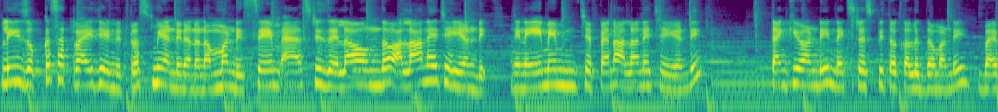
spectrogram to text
ప్లీజ్ ఒక్కసారి ట్రై చేయండి. ట్రస్ట్ మీ అండి నన్ను నమ్మండి. సేమ్ యాస్టీజ్ ఎలా ఉందో అలానే చేయండి. నేను ఏమేమి చెప్పానో అలానే చేయండి. థ్యాంక్ యూ అండి. నెక్స్ట్ రెసిపీతో కలుద్దామండి. బాయ్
